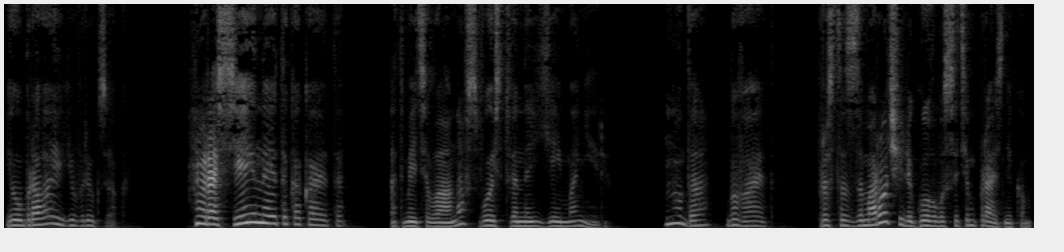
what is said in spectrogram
и убрала ее в рюкзак. «Рассеянная это какая-то», — отметила она в свойственной ей манере. «Ну да, бывает. Просто заморочили голову с этим праздником».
